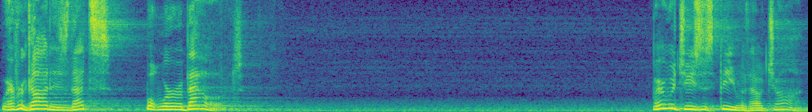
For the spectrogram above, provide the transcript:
Wherever God is, that's what we're about. Where would Jesus be without John?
